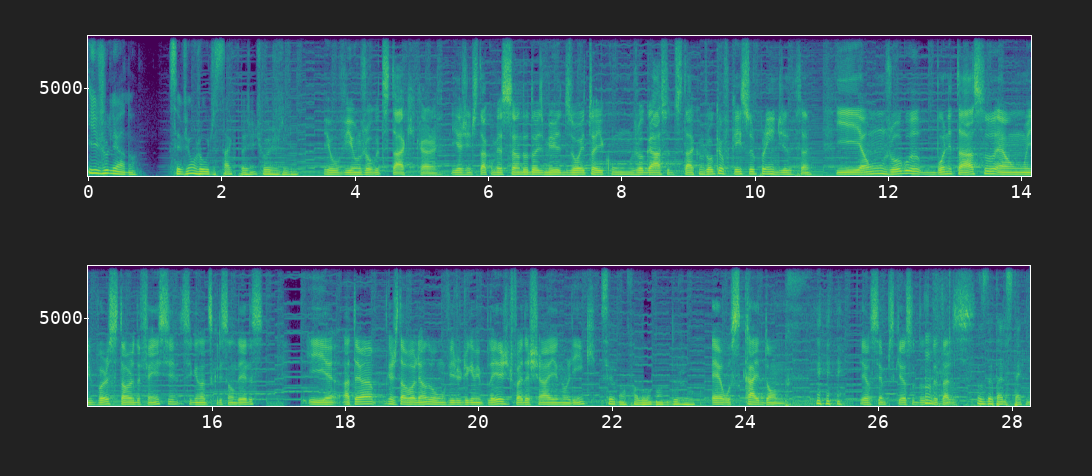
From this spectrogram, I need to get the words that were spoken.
E Juliano, você viu um jogo de destaque pra gente hoje, Juliano? Eu vi um jogo de destaque, cara. E a gente tá começando 2018 aí com um jogaço de destaque. Um jogo que eu fiquei surpreendido, sabe? E é um jogo bonitaço, é um Inverse Tower Defense, seguindo a descrição deles. E até a gente tava olhando um vídeo de gameplay, a gente vai deixar aí no link. Você não falou o nome do jogo. É o Skydome. eu sempre esqueço dos detalhes Os detalhes técnicos.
